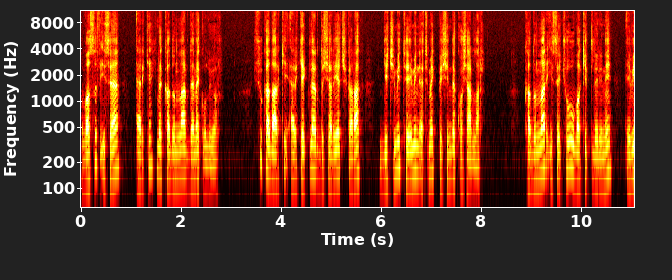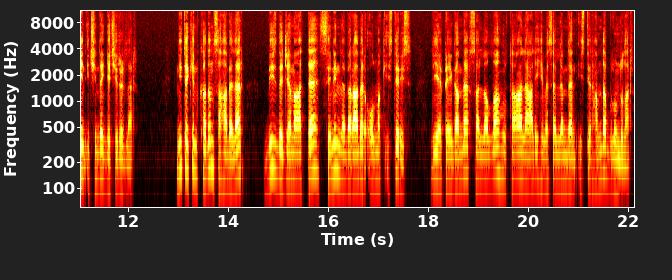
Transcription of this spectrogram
Vasıf ise erkek ve kadınlar demek oluyor. Şu kadar ki erkekler dışarıya çıkarak geçimi temin etmek peşinde koşarlar. Kadınlar ise çoğu vakitlerini evin içinde geçirirler. Nitekim kadın sahabeler, biz de cemaatte seninle beraber olmak isteriz diye Peygamber sallallahu teala aleyhi ve sellem'den istirhamda bulundular.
